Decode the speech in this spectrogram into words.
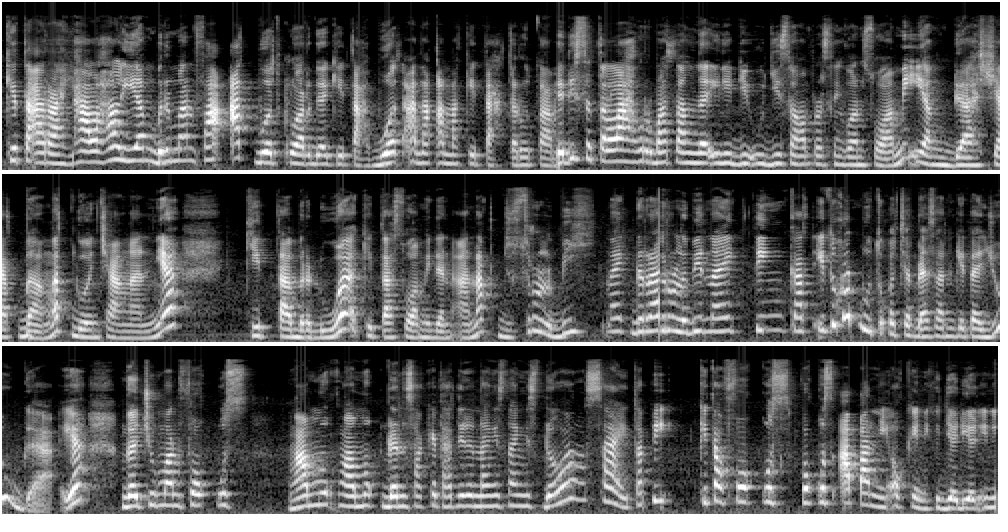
kita arahin hal-hal yang bermanfaat buat keluarga kita buat anak-anak kita terutama jadi setelah rumah tangga ini diuji sama perselingkuhan suami yang dahsyat banget goncangannya kita berdua, kita suami dan anak justru lebih naik derajat, justru lebih naik tingkat. Itu kan butuh kecerdasan kita juga ya. Nggak cuman fokus ngamuk-ngamuk dan sakit hati dan nangis-nangis doang say. Tapi kita fokus fokus apa nih? Oke nih kejadian ini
